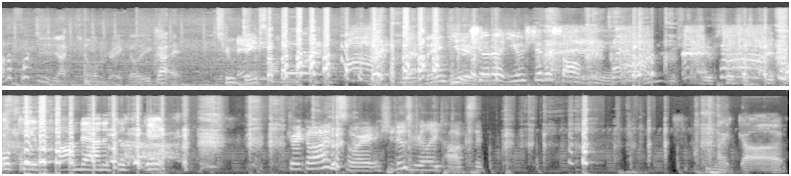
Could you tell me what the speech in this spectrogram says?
How the fuck did you not kill him, Draco? You got two dinks on him. Yeah, thank you. You should have, you should have saw me. You're, you're such a creep. okay, let's calm down. It's just a bit. Draco, I'm sorry. She was really toxic. Oh my god.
